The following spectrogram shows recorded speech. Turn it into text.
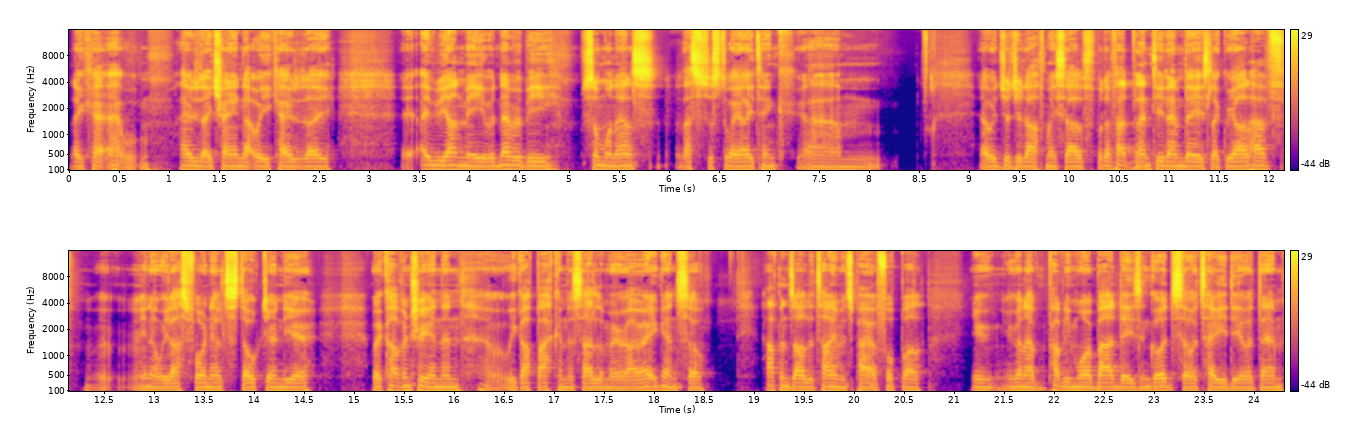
Like, how, how did I train that week? How did I? It'd be on me. It would never be someone else. That's just the way I think. Um, I would judge it off myself. But I've had plenty of them days, like we all have. Uh, you know, we lost 4 0 to Stoke during the year with Coventry, and then uh, we got back in the saddle and we were all right again. So, happens all the time. It's part of football. You're, you're going to have probably more bad days than good. So, it's how you deal with them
